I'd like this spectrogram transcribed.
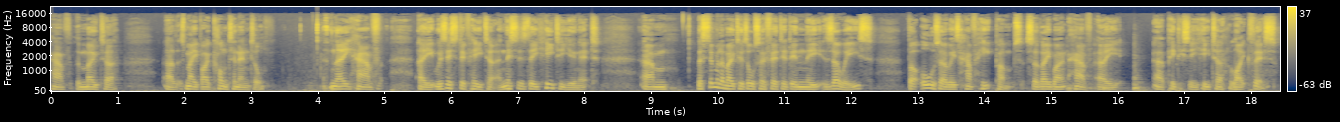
have the motor uh, that's made by Continental and they have a resistive heater and this is the heater unit. Um, the similar motor is also fitted in the Zoes but all Zoes have heat pumps so they won't have a, a PTC heater like this.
